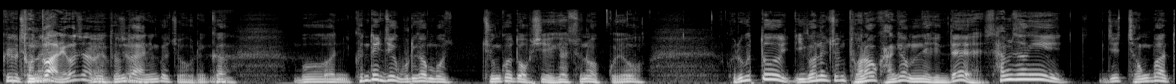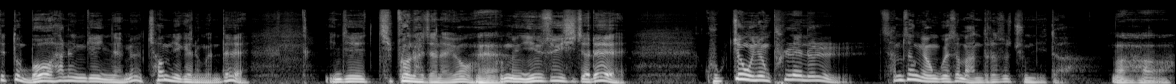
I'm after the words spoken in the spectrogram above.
그리고. 돈도 아닌 거잖아요. 예, 돈도 그죠? 아닌 거죠. 그러니까 네. 뭐 근데 이제 우리가 뭐 증거도 없이 얘기할 수는 없고요. 그리고 또 이거는 좀 돈하고 관계없는 얘기인데 삼성이 이제 정부한테 또 뭐 하는 게 있냐면 처음 얘기하는 건데 이제 집권하잖아요. 네. 그러면 인수위 시절에 국정 운영 플랜을 삼성 연구에서 만들어서 줍니다. 아하.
